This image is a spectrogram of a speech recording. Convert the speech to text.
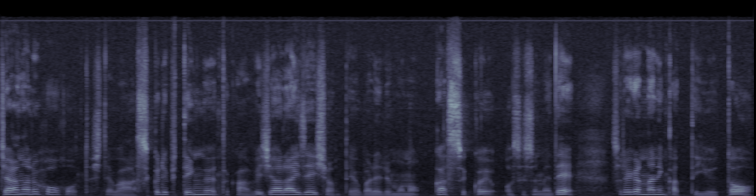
ジャーナル方法としてはスクリプティングとかビジュアライゼーションと呼ばれるものがすっごいおすすめでそれが何かっていうと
